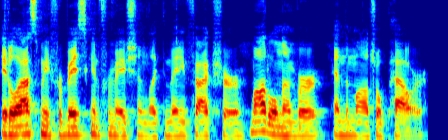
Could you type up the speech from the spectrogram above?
It'll ask me for basic information like the manufacturer model number and the module power.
